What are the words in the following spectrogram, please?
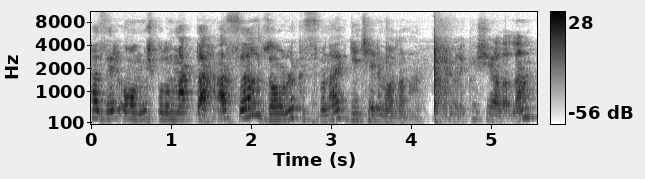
hazır olmuş bulunmakta. Asıl zorlu kısmına geçelim o zaman. Şöyle köşeye alalım.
